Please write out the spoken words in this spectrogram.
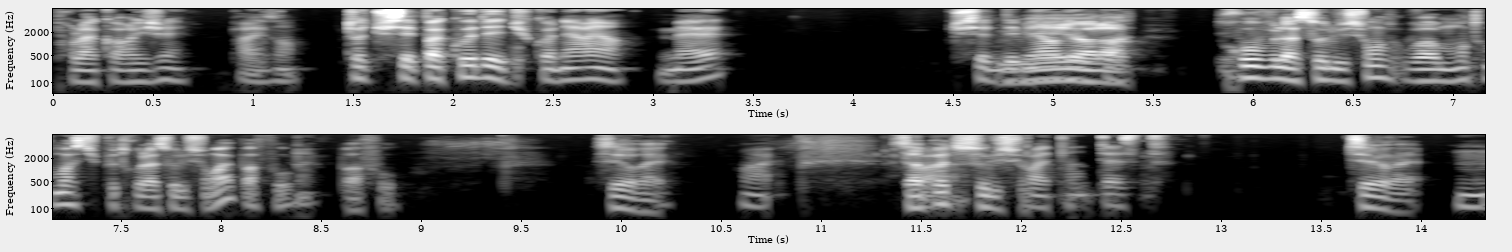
pour la corriger, par exemple. Toi, tu sais pas coder, tu connais rien, mais tu sais te démerder. Voilà. Trouve la solution. Montre-moi si tu peux trouver la solution. Ouais, pas faux. Pas faux. C'est vrai. Ouais. Ça peut être une solution. Ça pourrait être un test. C'est vrai. Mmh.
